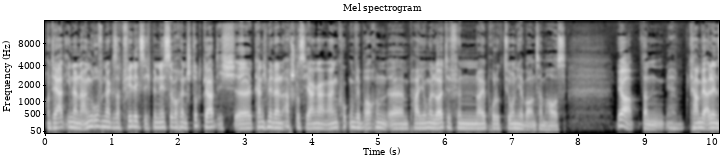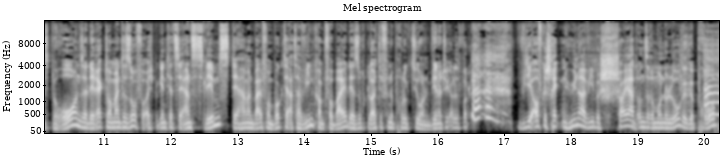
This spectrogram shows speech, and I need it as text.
Und der hat ihn dann angerufen und hat gesagt, Felix, ich bin nächste Woche in Stuttgart, ich äh, kann ich mir deinen Abschlussjahrgang angucken. Wir brauchen äh, ein paar junge Leute für eine neue Produktion hier bei uns am Haus. Ja, dann äh, kamen wir alle ins Büro. Unser Direktor meinte so, für euch beginnt jetzt der Ernst des Lebens. Der Hermann Ball vom Burgtheater Wien kommt vorbei, der sucht Leute für eine Produktion. Wir natürlich alles sofort, wie die aufgeschreckten Hühner, wie bescheuert unsere Monologe geprobt.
